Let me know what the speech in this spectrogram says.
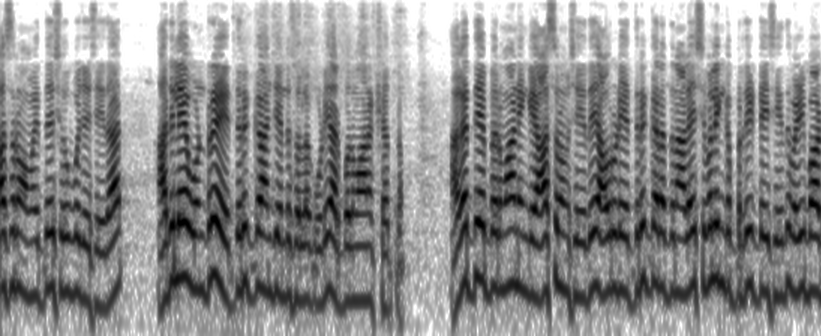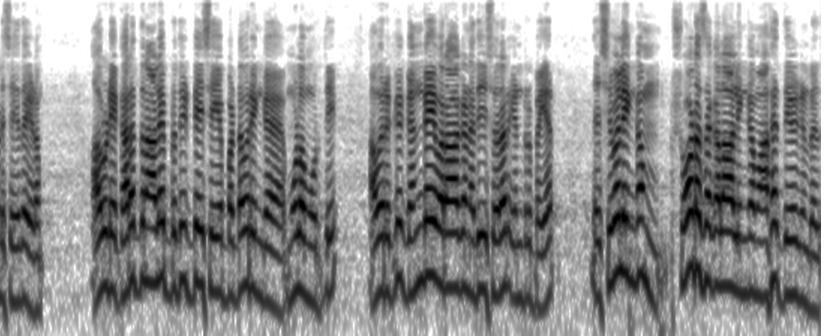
ஆசிரமம் அமைத்து சிவபூஜை செய்தார். அதிலே ஒன்று திருக்காஞ்சி என்று சொல்லக்கூடிய அற்புதமான க்ஷேத்திரம். அகத்திய பெருமான் இங்கே ஆசிரமம் செய்து அவருடைய திருக்கரத்தினாலே சிவலிங்க பிரதிட்டை செய்து வழிபாடு செய்த இடம். அவருடைய கரத்தினாலே பிரதிட்டை செய்யப்பட்டவர் இங்கே மூலமூர்த்தி. அவருக்கு கங்கை வராக நதீஸ்வரர் என்று பெயர். இந்த சிவலிங்கம் ஷோடசகலாலிங்கமாக திகழ்கின்றது.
